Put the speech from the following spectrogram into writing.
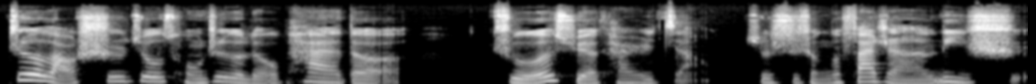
这个老师就从这个流派的哲学开始讲，就是整个发展的历史，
